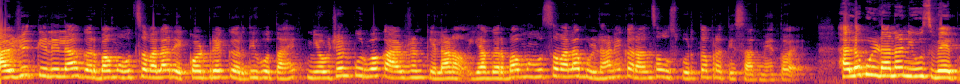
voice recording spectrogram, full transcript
आयोजित केलेल्या गरबा महोत्सवाला रेकॉर्ड ब्रेक गर्दी होत आहे. नियोजनपूर्वक आयोजन केल्यानं या गरबा महोत्सवाला बुलढाणेकरांचा उत्स्फूर्त प्रतिसाद मिळतोय. हॅलो बुलढाणा न्यूज वेब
